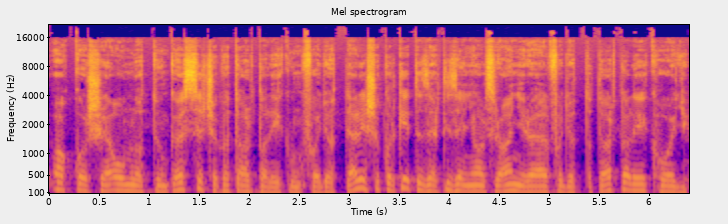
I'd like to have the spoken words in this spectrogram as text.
akkor se omlottunk össze, csak a tartalékunk fogyott el, és akkor 2018-ra annyira elfogyott a tartalék, hogy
